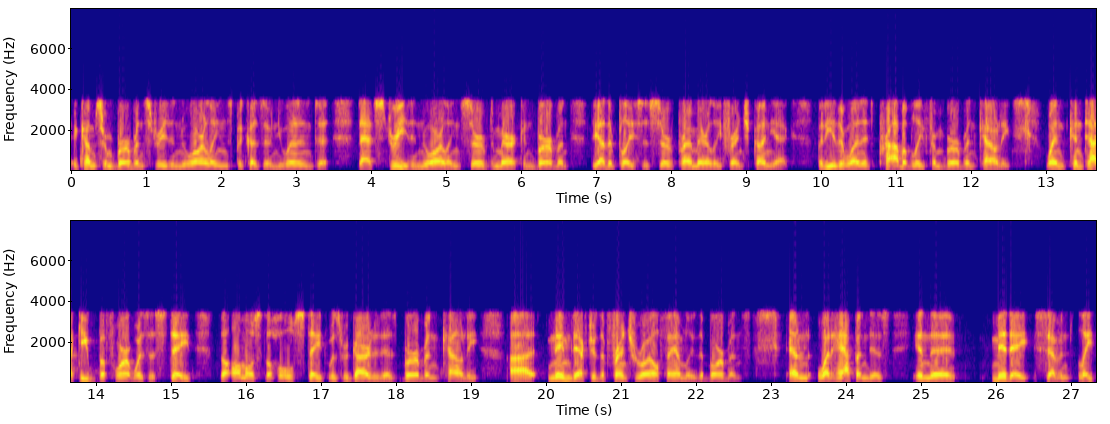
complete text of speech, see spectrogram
it comes from Bourbon Street in New Orleans because when you went into that street in New Orleans, served American bourbon. The other places served primarily French cognac. But either one, it's probably from Bourbon County. When Kentucky, before it was a state, the almost the whole state was regarded as Bourbon County, uh, named after the French royal family, the Bourbons. And what happened is in the mid eight, seven, late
